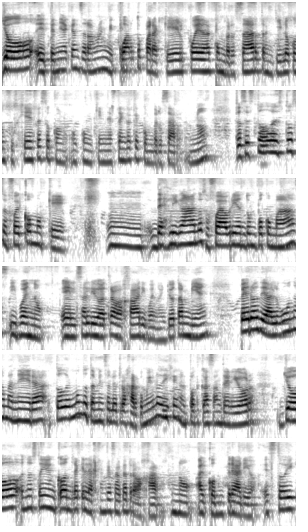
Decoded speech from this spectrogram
yo eh, tenía que encerrarme en mi cuarto para que él pueda conversar tranquilo con sus jefes o con, con quienes tenga que conversar, ¿no? Entonces todo esto se fue como que mmm, desligando, se fue abriendo un poco más y bueno, él salió a trabajar y bueno, yo también pero de alguna manera todo el mundo también salió a trabajar. Como yo lo dije en el podcast anterior, yo no estoy en contra de que la gente salga a trabajar, no, al contrario, estoy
